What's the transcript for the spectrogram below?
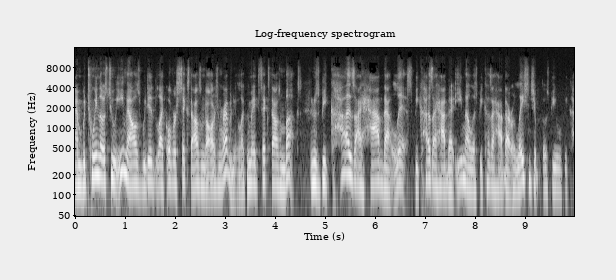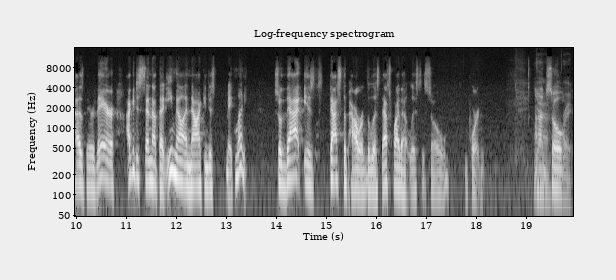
And between those two emails, we did like over six thousand dollars in revenue. Like we made six thousand bucks, and it was because I have that list, because I have that email list, because I have that relationship with those people, because they're there. I could just send out that email, and now I can just make money. So that is that's the power of the list. That's why that list is so important. Yeah, um, so right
